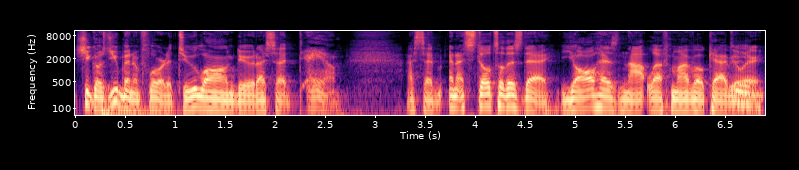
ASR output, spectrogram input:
she goes, you've been in Florida too long, dude. I said, damn. I said, and I still to this day, y'all has not left my vocabulary. Dude,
